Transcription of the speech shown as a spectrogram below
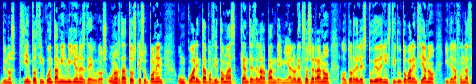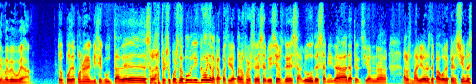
de unos 150.000 millones de euros, unos datos que suponen un 40% más que antes de la pandemia. Lorenzo Serrano, autor del estudio del Instituto Valenciano y de la Fundación BBVA esto puede poner en dificultades al presupuesto público y a la capacidad para ofrecer servicios de salud, de sanidad, de atención a, a, los mayores, de pago de pensiones.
